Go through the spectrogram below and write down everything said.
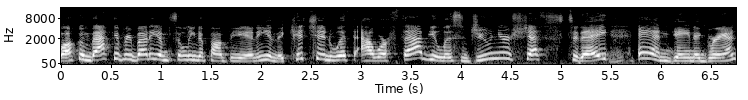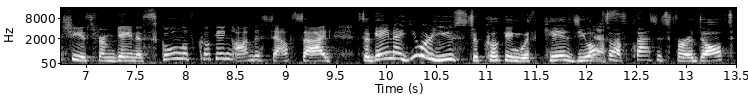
Welcome back, everybody. I'm Selena Pompiani in the kitchen with our fabulous junior chefs today and Gaynor Grant. She is from Gaynor School of Cooking on the South Side. So, Gaynor, you are used to cooking with kids. You also have classes for adults.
